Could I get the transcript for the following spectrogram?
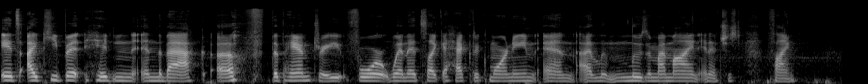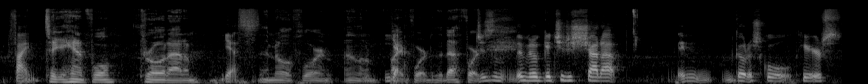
it's I keep it hidden in the back of the pantry for when it's like a hectic morning and I'm losing my mind and it's just fine. Fine. Take a handful, throw it at them Yes. in the middle of the floor, and, and let them fight Yeah. for it to the death for it. Just it'll get you to shut up and go to school, here's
